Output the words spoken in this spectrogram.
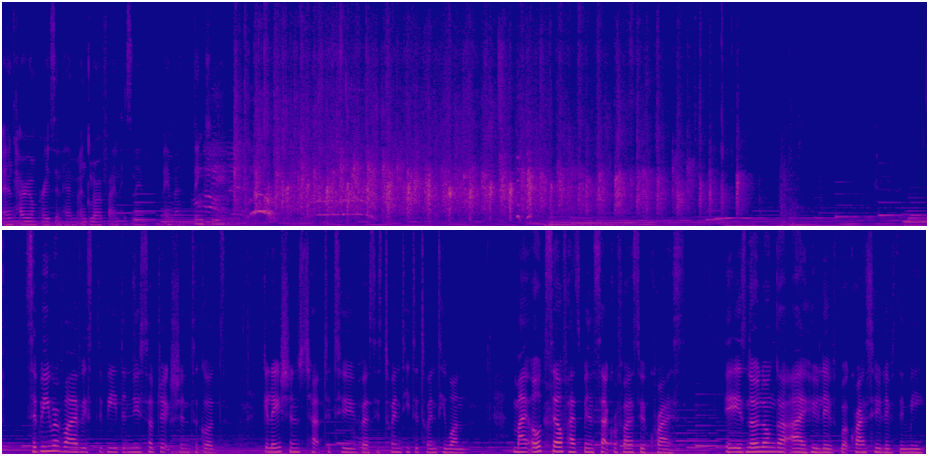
and carry on praising Him and glorifying His name. Amen. Thank you. To be revived is to be the new subjection to God. Galatians chapter 2, verses 20 to 21. My old self has been sacrificed with Christ. It is no longer I who live, but Christ who lives in me.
